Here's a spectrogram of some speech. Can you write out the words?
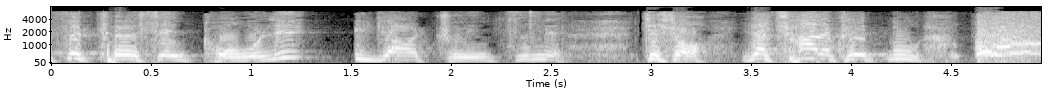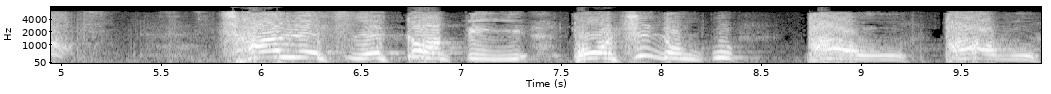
发头身脱离一条裙子呢，就说要拆了块布。查了之后，告别，夺取铜鼓，砰砰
